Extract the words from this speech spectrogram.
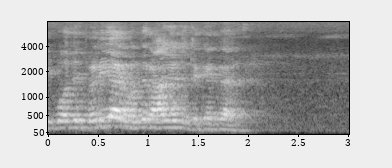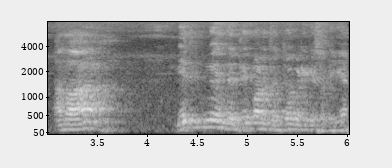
இப்போ வந்து பெரியார் வந்து ராஜாஜிட்ட கேட்குறாரு. ஆமாம் எதுக்குங்க இந்த தீர்மானத்தை தோக்கடிக்க சொன்னீங்க?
